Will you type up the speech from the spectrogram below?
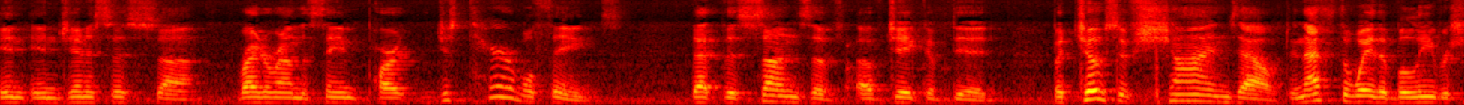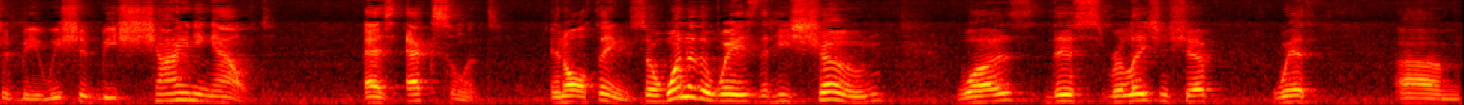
in, in Genesis uh, right around the same part, just terrible things that the sons of, of Jacob did. But Joseph shines out, and that's the way the believer should be. We should be shining out as excellent in all things. So, one of the ways that he's shown was this relationship with um,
